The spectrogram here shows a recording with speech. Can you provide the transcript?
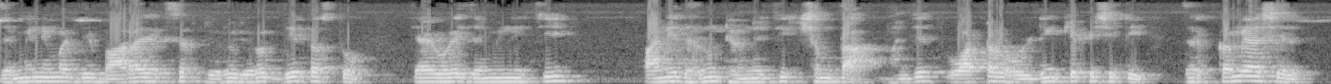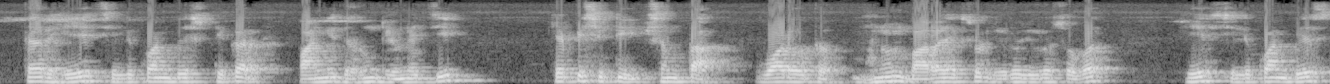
जमिनीमध्ये बारा एकसठ झिरो झिरो देत असतो त्यावेळी जमिनीची पाणी धरून ठेवण्याची क्षमता म्हणजेच वॉटर होल्डिंग कॅपॅसिटी जर कमी असेल तर हे सिलिकॉन बेस स्टिकर पाणी धरून ठेवण्याची कॅपॅसिटी क्षमता वाढवतं. म्हणून बारा एकसष्ट झिरो झिरोसोबत हे सिलिकॉन बेस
